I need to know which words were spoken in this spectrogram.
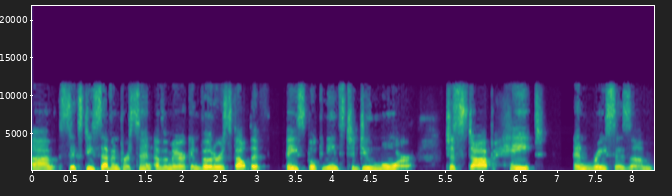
67% um, of American voters felt that Facebook needs to do more to stop hate and racism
